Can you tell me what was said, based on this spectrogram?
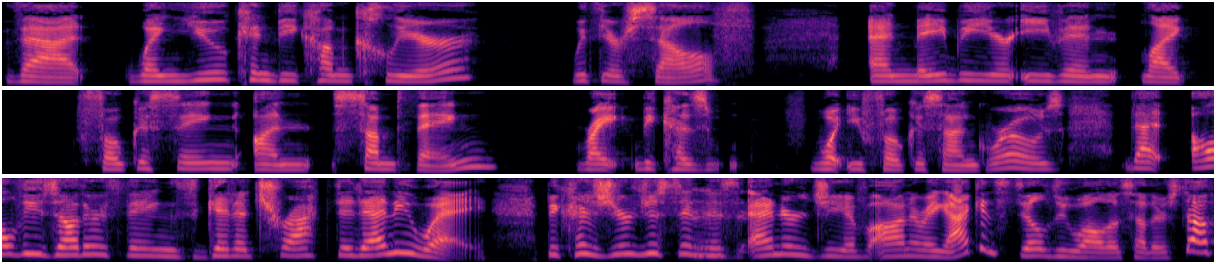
that when you can become clear with yourself and maybe you're even like focusing on something, right? Because what you focus on grows, that all these other things get attracted anyway, because you're just in this mm-hmm. energy of honoring. I can still do all this other stuff.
